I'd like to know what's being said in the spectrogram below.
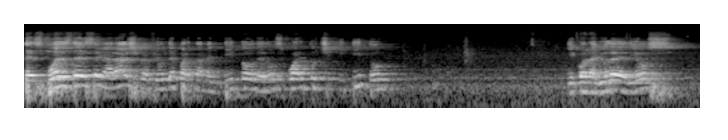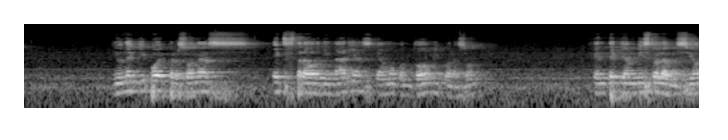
Después de ese garage me fui a un departamentito de dos cuartos chiquitito y con la ayuda de Dios y un equipo de personas extraordinarias que amo con todo mi corazón, gente que han visto la visión,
